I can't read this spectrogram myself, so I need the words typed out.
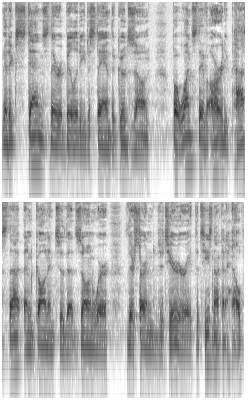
it extends their ability to stay in the good zone. But once they've already passed that and gone into that zone where they're starting to deteriorate, the tea's not going to help.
